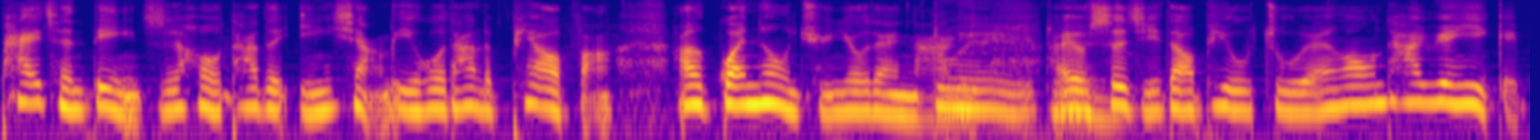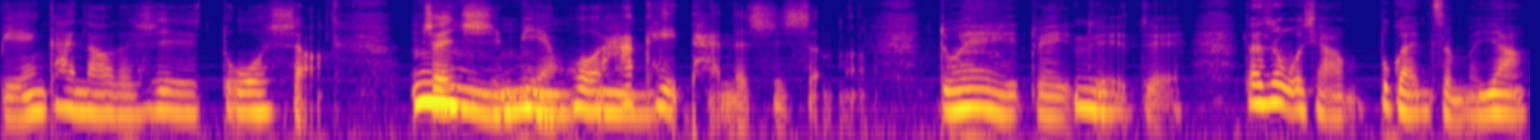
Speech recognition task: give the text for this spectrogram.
拍成电影之后，他的影响力或他的票房，他的观众群又在哪里？对，还有涉及到，譬如主人翁他愿意给别人看到的是多少真实面，嗯或者他嗯可以谈的是什么？对对嗯对对，但是我想，不管怎么样，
